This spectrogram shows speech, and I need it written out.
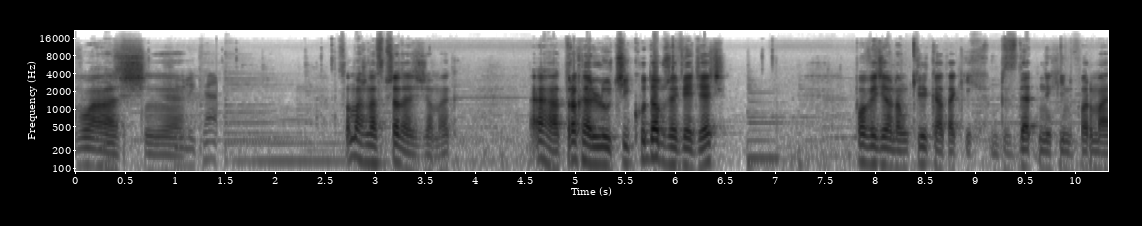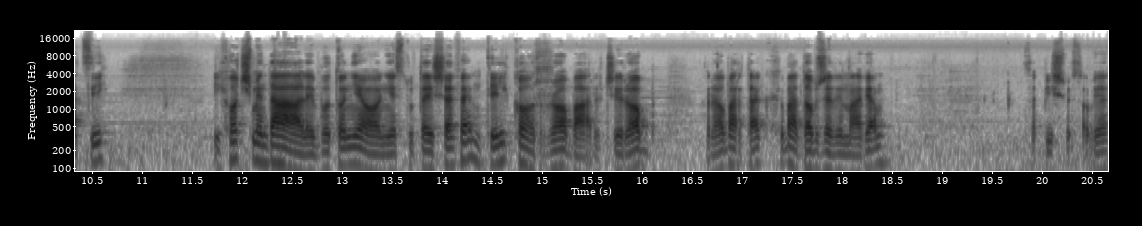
Właśnie. Can. Co można sprzedać, ziomek? Aha, trochę luciku, dobrze wiedzieć. Powiedział nam kilka takich bzdetnych informacji. I chodźmy dalej, bo to nie on jest tutaj szefem, tylko Robar, czy Rob... Robar, tak? Chyba dobrze wymawiam. Zapiszmy sobie.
